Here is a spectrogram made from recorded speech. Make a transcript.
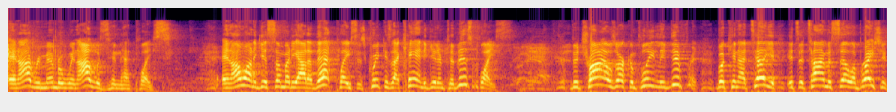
And I remember when I was in that place. And I want to get somebody out of that place as quick as I can to get them to this place. The trials are completely different. But can I tell you, it's a time of celebration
